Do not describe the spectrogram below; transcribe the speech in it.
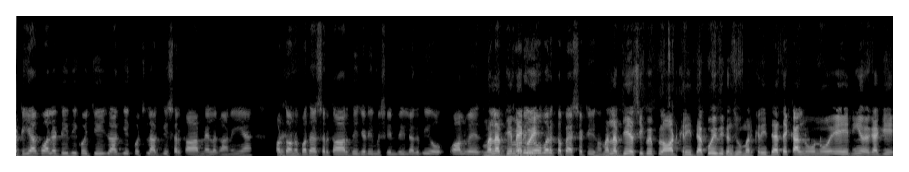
ਘਟੀਆ ਕੁਆਲਿਟੀ ਦੀ ਕੋਈ ਚੀਜ਼ ਲੱਗ ਗਈ ਕੁਝ ਲੱਗ ਗਈ ਸਰਕਾਰ ਨੇ ਲਗਾਣੀ ਹੈ ਔਰ ਤੁਹਾਨੂੰ ਪਤਾ ਹੈ ਸਰਕਾਰ ਦੀ ਜਿਹੜੀ ਮਸ਼ੀਨਰੀ ਲੱਗਦੀ ਉਹ ਆਲਵੇਜ਼ ਮਤਲਬ ਜਿਵੇਂ ਕੋਈ ਓਵਰ ਕਪੈਸਿਟੀ ਹੁੰਦੀ ਮਤਲਬ ਜੇ ਅਸੀਂ ਕੋਈ ਪਲਾਟ ਖਰੀਦਦਾ ਕੋਈ ਵੀ ਕੰਜ਼ਿਊਮਰ ਖਰੀਦਦਾ ਤੇ ਕੱਲ ਨੂੰ ਉਹਨੂੰ ਇਹ ਨਹੀਂ ਹੋਏਗਾ ਕਿ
